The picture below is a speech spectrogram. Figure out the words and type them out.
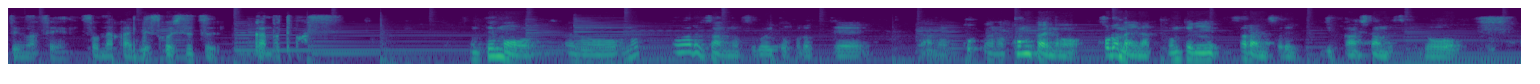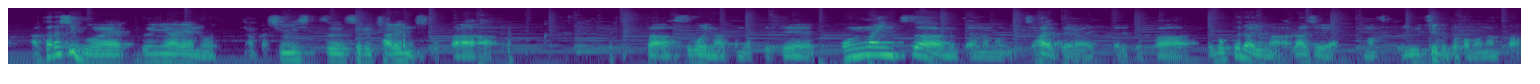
すいません。そんな感じで少しずつ頑張ってます。うんでも、あのノットワールドさんのすごいところって、あのこあの今回のコロナになって、本当にさらにそれ実感したんですけど、新しい分野分野へのなんか進出するチャレンジとかがすごいなと思ってて、オンラインツアーみたいなのもいち早くやられてたりとか、で僕ら今、ラジオやってますけど、YouTube とかもなんか、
